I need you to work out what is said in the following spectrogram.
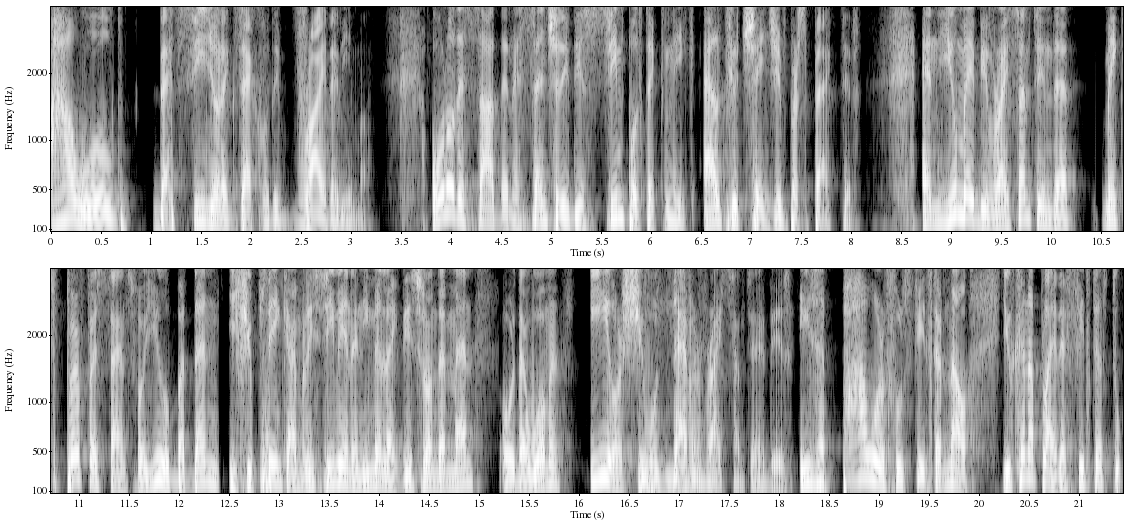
how would that senior executive write an email? All of a sudden, essentially, this simple technique help you change in perspective. And you maybe write something that makes perfect sense for you. But then if you think I'm receiving an email like this from that man or that woman, he or she will mm. never write something like this. It's a powerful filter. Now, you can apply the filter to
